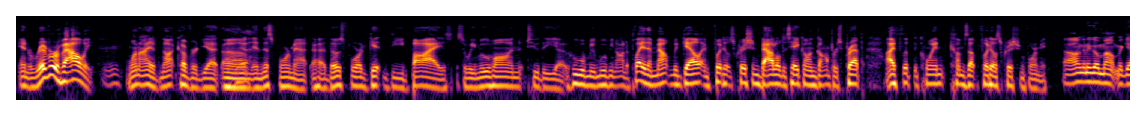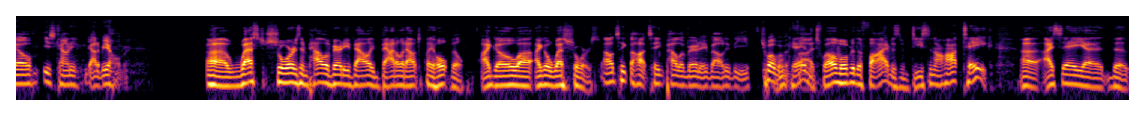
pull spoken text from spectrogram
and River Valley. Mm-hmm. One I have not covered yet um, yeah. in this format. Uh, those four get the buys. So we move on to the uh, who will be moving on to play. Then Mount Miguel and Foothills Christian battle to take on Gompers Prep. I flip the coin, comes up Foothills Christian for me. Uh, I'm going to go Mount Miguel. East County, got to be a homer. Uh, West Shores and Palo Verde Valley battle it out to play Holtville. I go. Uh, I go West Shores. I'll take the hot take. Palo Verde Valley, the twelve over okay, the five. the twelve over the five is a decent a hot take. Uh, I say uh, the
